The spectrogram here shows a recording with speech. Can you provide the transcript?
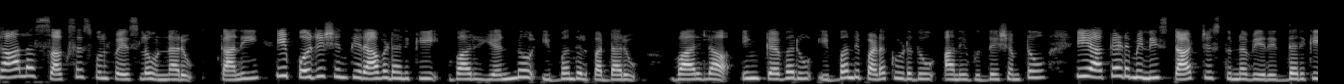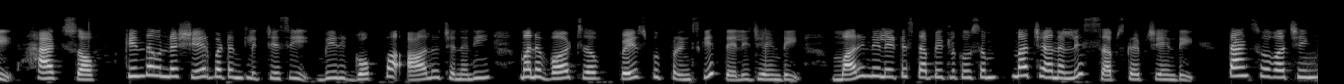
చాలా సక్సెస్ఫుల్ ఫేజ్లో ఉన్నారు. కానీ ఈ పొజిషన్కి రావడానికి వారు ఎన్నో ఇబ్బందులు పడ్డారు. వారిలా ఇంకెవరు ఇబ్బంది పడకూడదు అనే ఉద్దేశంతో ఈ అకాడమీని స్టార్ట్ చేస్తున్న వీరిద్దరికి హ్యాట్స్ ఆఫ్. కింద ఉన్న షేర్ బటన్ క్లిక్ చేసి వీరి గొప్ప ఆలోచనని మన వాట్సాప్ ఫేస్బుక్ ఫ్రెండ్స్కి తెలియజేయండి. మరిన్ని లేటెస్ట్ అప్డేట్ల కోసం మా ఛానల్ని సబ్స్క్రైబ్ చేయండి. Thanks for watching.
